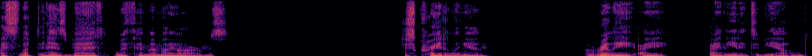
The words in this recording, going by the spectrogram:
I slept in his bed with him in my arms, just cradling him. But really, I, I needed to be held.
